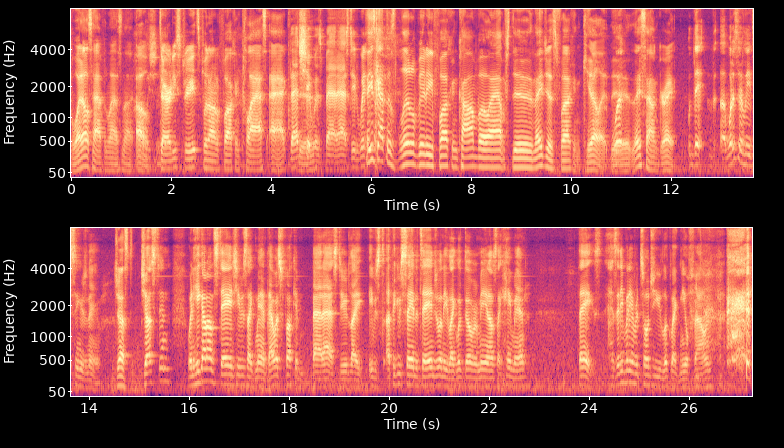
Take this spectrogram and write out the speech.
what else happened last night? Oh, shit. Dirty Streets put on a fucking class act. that dude. shit was badass, dude. He's got this little bitty fucking combo amps, dude, and they just fucking kill it, dude. What- They sound great. the, the uh, what is their lead singer's name? Justin. Justin, when he got on stage, he was like, "Man, that was fucking badass, dude." Like, he was. I think he was saying it to Angel, and he like looked over at me, and I was like, "Hey, man, thanks. Has anybody ever told you you look like Neil Fallon?"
